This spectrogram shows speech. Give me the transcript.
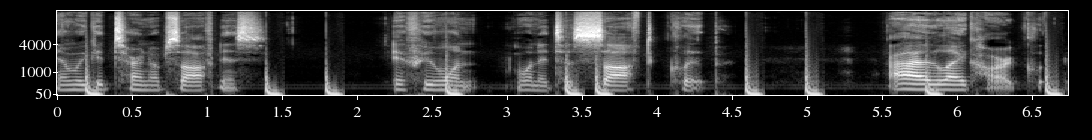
And we could turn up softness if we want wanted to soft clip. I like hard clip.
